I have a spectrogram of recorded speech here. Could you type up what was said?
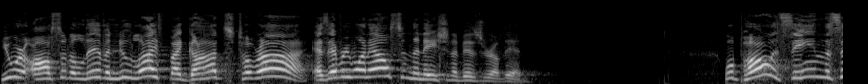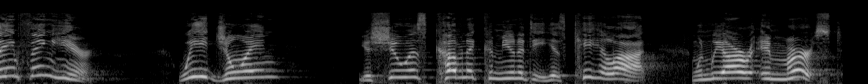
you were also to live a new life by God's Torah, as everyone else in the nation of Israel did. Well, Paul is saying the same thing here. We join Yeshua's covenant community, his kihilat, when we are immersed.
